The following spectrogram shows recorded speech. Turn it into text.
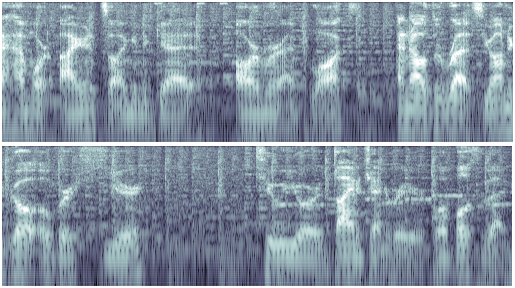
I have more iron so I'm gonna get armor and blocks. And now the rest, you wanna go over here to your diamond generator, well both of them.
